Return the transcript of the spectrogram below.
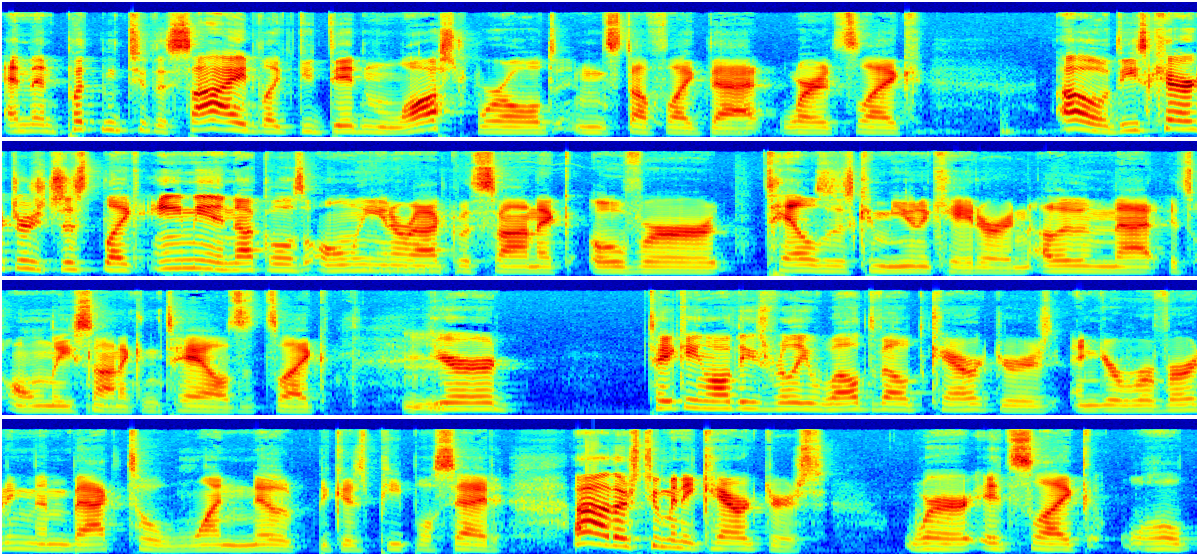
and then put them to the side, like you did in Lost World and stuff like that, where it's like, oh, these characters just like Amy and Knuckles only interact with Sonic over Tails' communicator, and other than that, it's only Sonic and Tails. It's like mm-hmm. you're taking all these really well developed characters and you're reverting them back to one note because people said, oh, there's too many characters. Where it's like, well,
